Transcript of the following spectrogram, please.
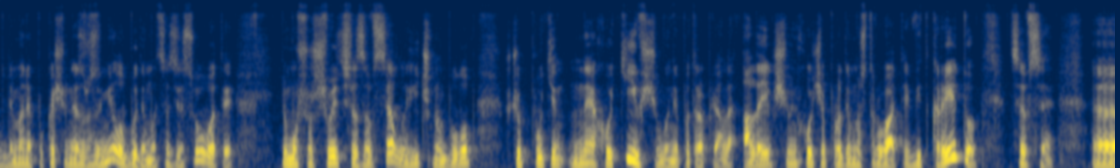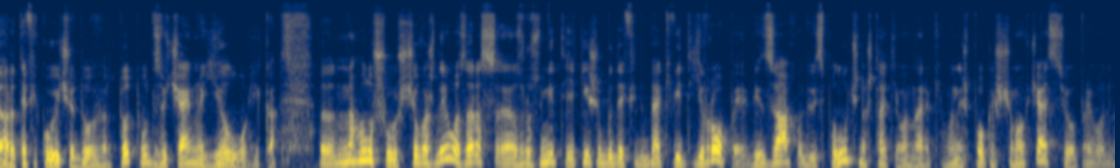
для мене поки що не зрозуміло, будемо це з'ясовувати. Тому що швидше за все логічно було б, щоб Путін не хотів, щоб вони потрапляли. Але якщо він хоче продемонструвати відкрито це все, е, ратифікуючи договір, то тут, звичайно, є логіка. Е, Наголошу, що важливо зараз е, зрозуміти, який же буде фідбек від Європи, від Заходу, від Сполучених Штатів Америки. Вони ж поки що мовчать з цього приводу.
